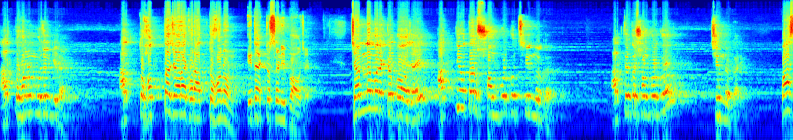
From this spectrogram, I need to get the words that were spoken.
আত্মহনন বোঝেন কিনা? আত্মহত্যা যারা করে, আত্মহনন, এটা একটা শ্রেণি পাওয়া যায়। চার নম্বর একটা পাওয়া যায়, আত্মীয়তার সম্পর্ক ছিন্নকারী। আত্মীয়তার সম্পর্ক ছিন্নকারী। পাঁচ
